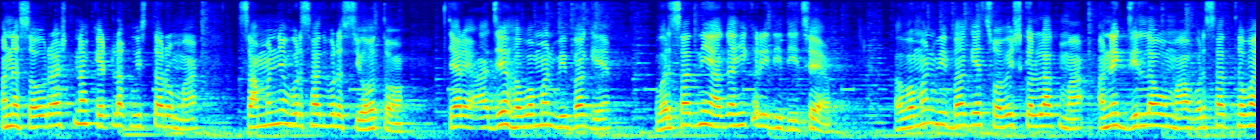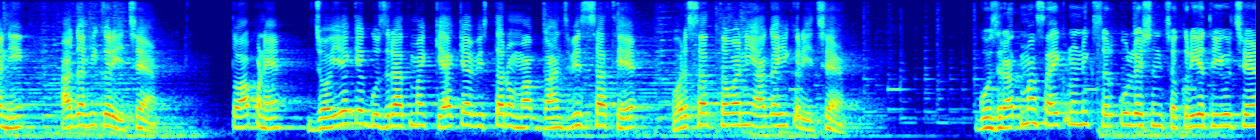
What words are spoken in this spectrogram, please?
અને સૌરાષ્ટ્રના કેટલાક વિસ્તારોમાં સામાન્ય વરસાદ વરસ્યો હતો. ત્યારે આજે હવામાન વિભાગે વરસાદની આગાહી કરી દીધી છે. હવામાન વિભાગે ચોવીસ કલાકમાં અનેક જિલ્લાઓમાં વરસાદ થવાની આગાહી કરી છે. તો આપણે જોઈએ કે ગુજરાતમાં કયા કયા વિસ્તારોમાં ગાંજવીજ સાથે વરસાદ થવાની આગાહી કરી છે. ગુજરાતમાં સાયક્લોનિક સર્ક્યુલેશન સક્રિય થયું છે.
